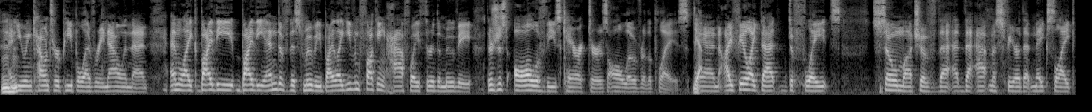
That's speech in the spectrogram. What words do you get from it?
and mm-hmm. you encounter people every now and then. And like by the by the end of this movie, by like even fucking halfway through the movie, there's just all of these characters all over the place. Yeah. And I feel like that deflates so much of the the atmosphere that makes like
